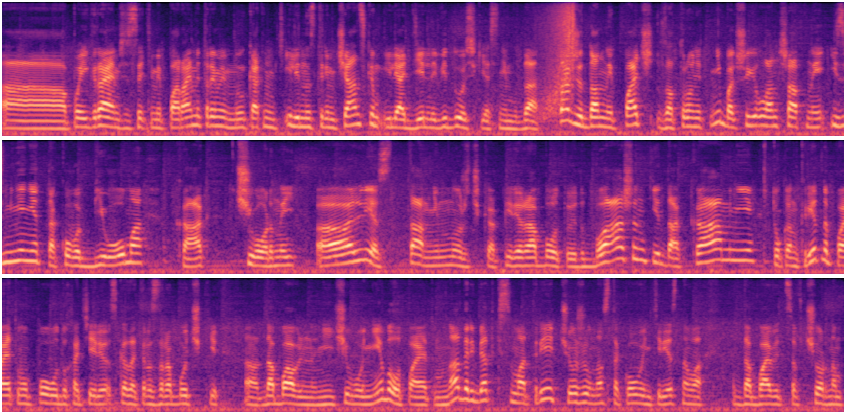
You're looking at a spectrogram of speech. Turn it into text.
а, поиграемся с этими параметрами, ну, как-нибудь или на стримчанском, или отдельный видосик я сниму, да. Также данный патч затронет небольшие ландшафтные изменения такого биома, как черный э, лес. Там немножечко переработают башенки, да, камни. Что конкретно по этому поводу хотели сказать разработчики, э, добавлено ничего не было, поэтому надо, ребятки, смотреть, что же у нас такого интересного добавится в черном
